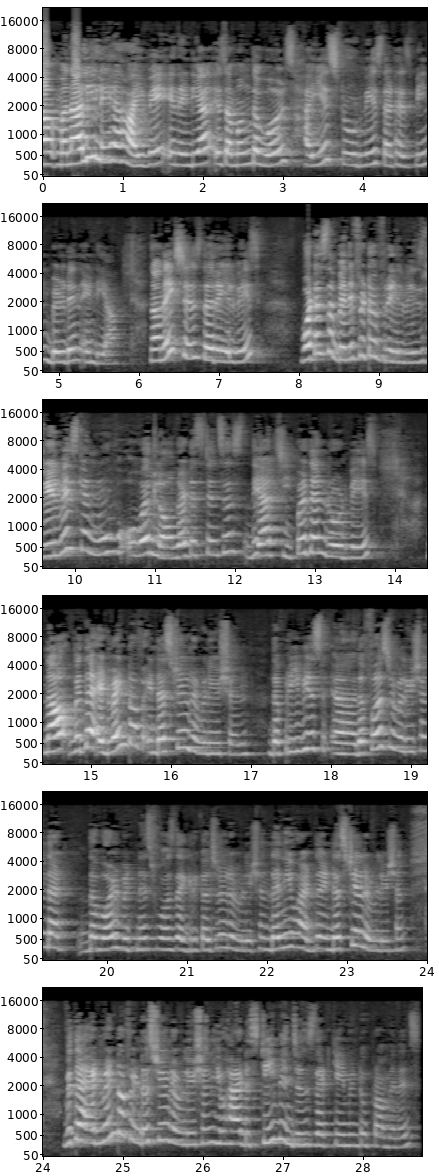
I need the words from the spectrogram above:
Now Manali Leh highway in India is among the world's highest roadways that has been built in India. Now next is the railways. What is the benefit of railways? Railways can move over longer distances. They are cheaper than roadways. Now with the advent of industrial revolution, the previous, uh, the first revolution that the world witnessed was the agricultural revolution. Then you had the industrial revolution. With the advent of industrial revolution, you had steam engines that came into prominence.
